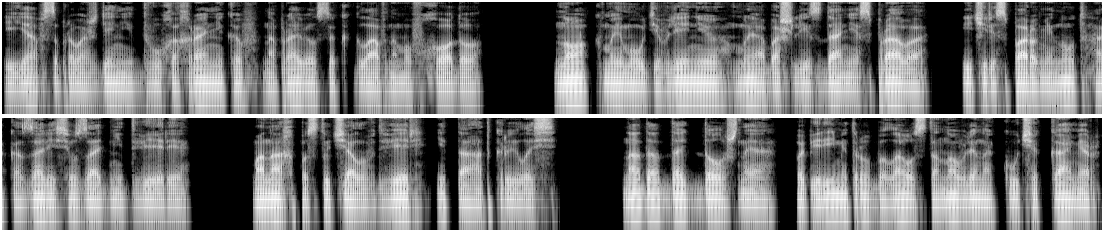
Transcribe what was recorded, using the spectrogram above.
И я в сопровождении двух охранников направился к главному входу. Но, к моему удивлению, мы обошли здание справа и через пару минут оказались у задней двери. Монах постучал в дверь, и та открылась. Надо отдать должное. По периметру была установлена куча камер,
